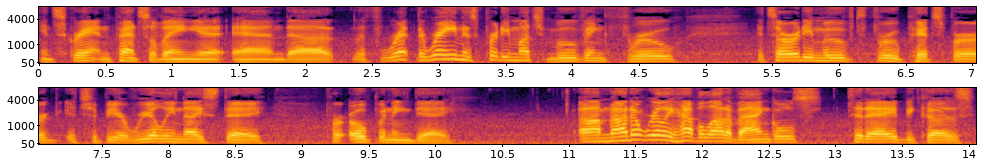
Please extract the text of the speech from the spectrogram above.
in Scranton, Pennsylvania, and uh, the, the rain is pretty much moving through. It's already moved through Pittsburgh. It should be a really nice day for opening day. Um, now, I don't really have a lot of angles today because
